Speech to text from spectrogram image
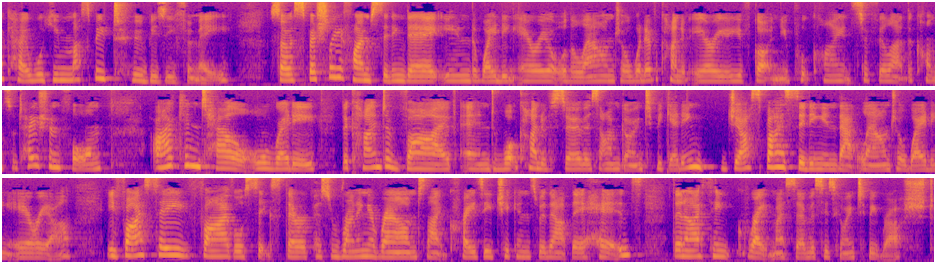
okay, well, you must be too busy for me. So, especially if I'm sitting there in the waiting area or the lounge or whatever kind of area you've got, and you put clients to fill out the consultation form, I can tell already the kind of vibe and what kind of service I'm going to be getting just by sitting in that lounge or waiting area. If I see five or six therapists running around like crazy chickens without their heads, then I think, great, my service is going to be rushed.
